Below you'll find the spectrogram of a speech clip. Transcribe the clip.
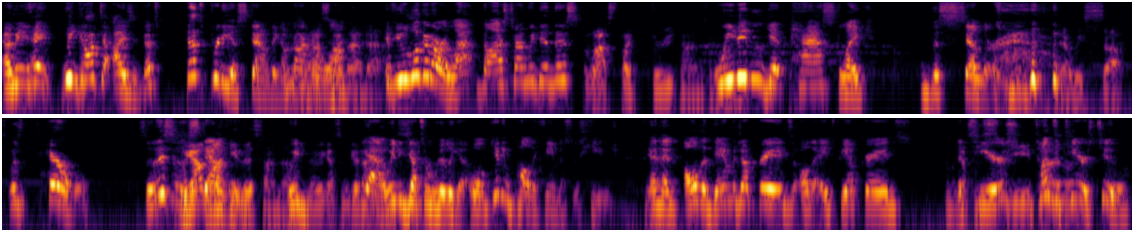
I mean, hey, we got to Isaac. That's that's pretty astounding. I'm not Yeah, gonna that's lie. not that bad. If you look at our la- the last time we did this, The last like three times. we didn't get past like the cellar. Mm-hmm. Yeah, we sucked. It was terrible. So this is We got astounding. lucky this time though. We- We, got some good. Yeah, we items. got some really good. Well, getting Polyphemus was huge, Yeah. and then all the damage upgrades, all the HP upgrades, And we the got tears, tons of finally. tears too.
